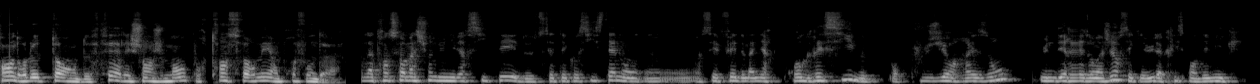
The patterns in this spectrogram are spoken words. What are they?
prendre le temps de faire les changements pour transformer en profondeur. La transformation de l'université et de cet écosystème s'est fait de manière progressive pour plusieurs raisons. Une des raisons majeures, c'est qu'il y a eu la crise pandémique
